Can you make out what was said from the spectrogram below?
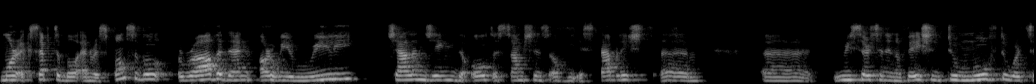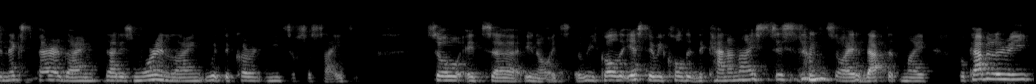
more acceptable and responsible rather than are we really challenging the old assumptions of the established um, uh, research and innovation to move towards the next paradigm that is more in line with the current needs of society? So it's uh, you know it's we called it yesterday we called it the canonized system so i adapted my vocabulary.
